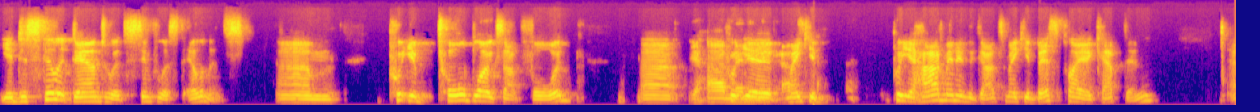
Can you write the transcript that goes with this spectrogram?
you distill it down to its simplest elements. Um, put your tall blokes up forward. Uh, Your hard put your make your put your hard men in the guts. Make your best player captain, uh,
